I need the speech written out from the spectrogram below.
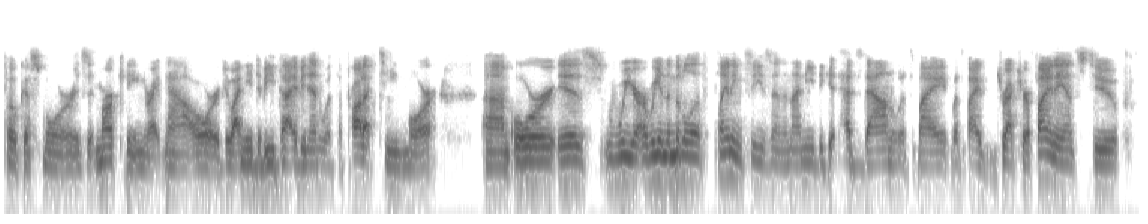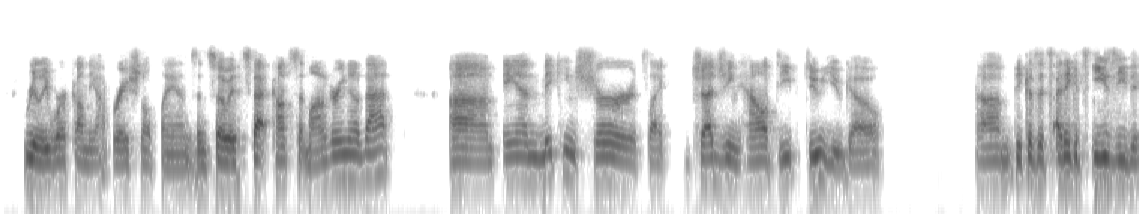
focus more? Is it marketing right now, or do I need to be diving in with the product team more? Um, or is we are we in the middle of planning season and I need to get heads down with my with my director of finance to really work on the operational plans? And so it's that constant monitoring of that um, and making sure it's like judging how deep do you go um, because it's I think it's easy to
